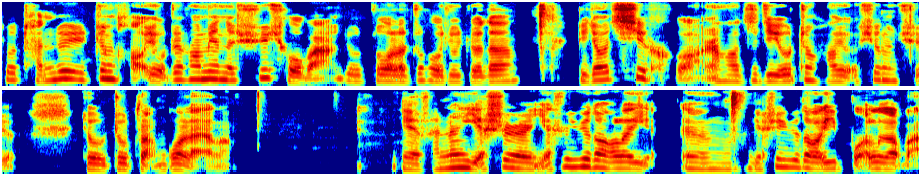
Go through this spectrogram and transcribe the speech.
就团队正好有这方面的需求吧，就做了之后就觉得比较契合，然后自己又正好有兴趣，就就转过来了。也反正也是也是遇到了也嗯也是遇到一伯乐吧，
